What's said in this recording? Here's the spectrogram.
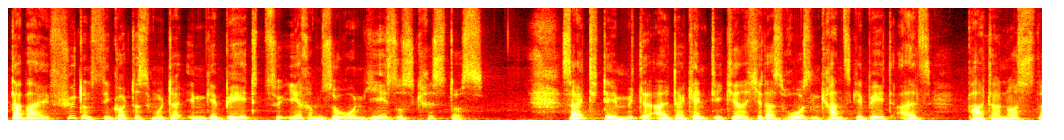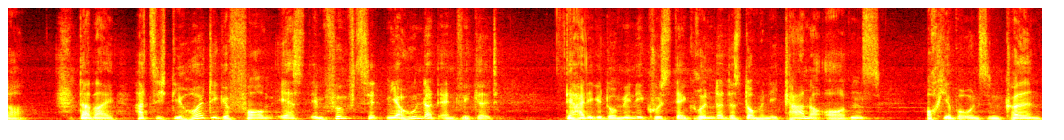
Dabei führt uns die Gottesmutter im Gebet zu ihrem Sohn Jesus Christus. Seit dem Mittelalter kennt die Kirche das Rosenkranzgebet als Paternoster. Dabei hat sich die heutige Form erst im 15. Jahrhundert entwickelt. Der heilige Dominikus, der Gründer des Dominikanerordens, auch hier bei uns in Köln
